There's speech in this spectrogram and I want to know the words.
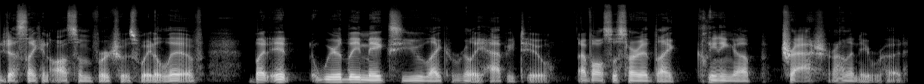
just like an awesome virtuous way to live, but it weirdly makes you like really happy too. I've also started like cleaning up trash around the neighborhood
